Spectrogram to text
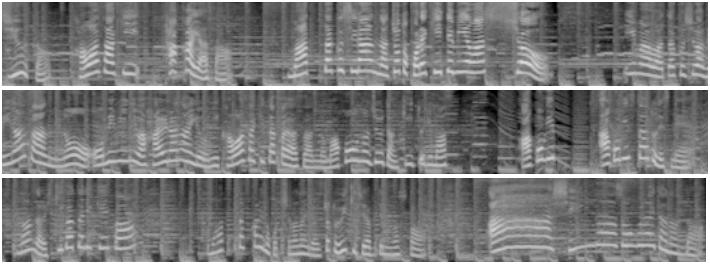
絨毯？川崎隆也さん。全く知らんな。ちょっとこれ聞いてみましょう。今私は皆さんのお耳には入らないように川崎隆也さんの魔法の絨毯聞いております。アコギアコギスタートですね。なんだろう弾き語り系か？全く彼のこと知らないんだよちょっとウィキ調べてみますか。あーシンガーソングライターなんだ。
